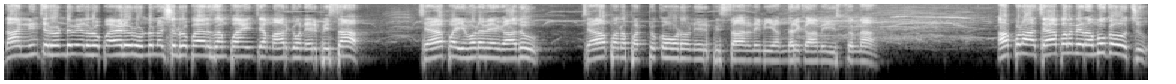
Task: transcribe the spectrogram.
దాని నుంచి రెండు వేల రూపాయలు రెండు లక్షల రూపాయలు సంపాదించే మార్గం నేర్పిస్తా. చేప ఇవ్వడమే కాదు చేపను పట్టుకోవడం నేర్పిస్తానని మీ అందరికి హామీ ఇస్తున్నా. అప్పుడు ఆ చేపలు మీరు అమ్ముకోవచ్చు.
